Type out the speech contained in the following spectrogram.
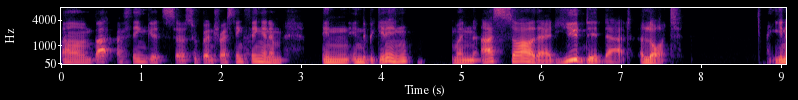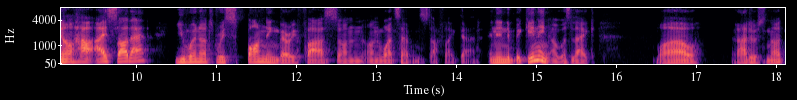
Um, but I think it's a super interesting thing. And I'm in in the beginning, when I saw that you did that a lot, you know how I saw that you were not responding very fast on on WhatsApp and stuff like that. And in the beginning, I was like, "Wow, Radu's not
